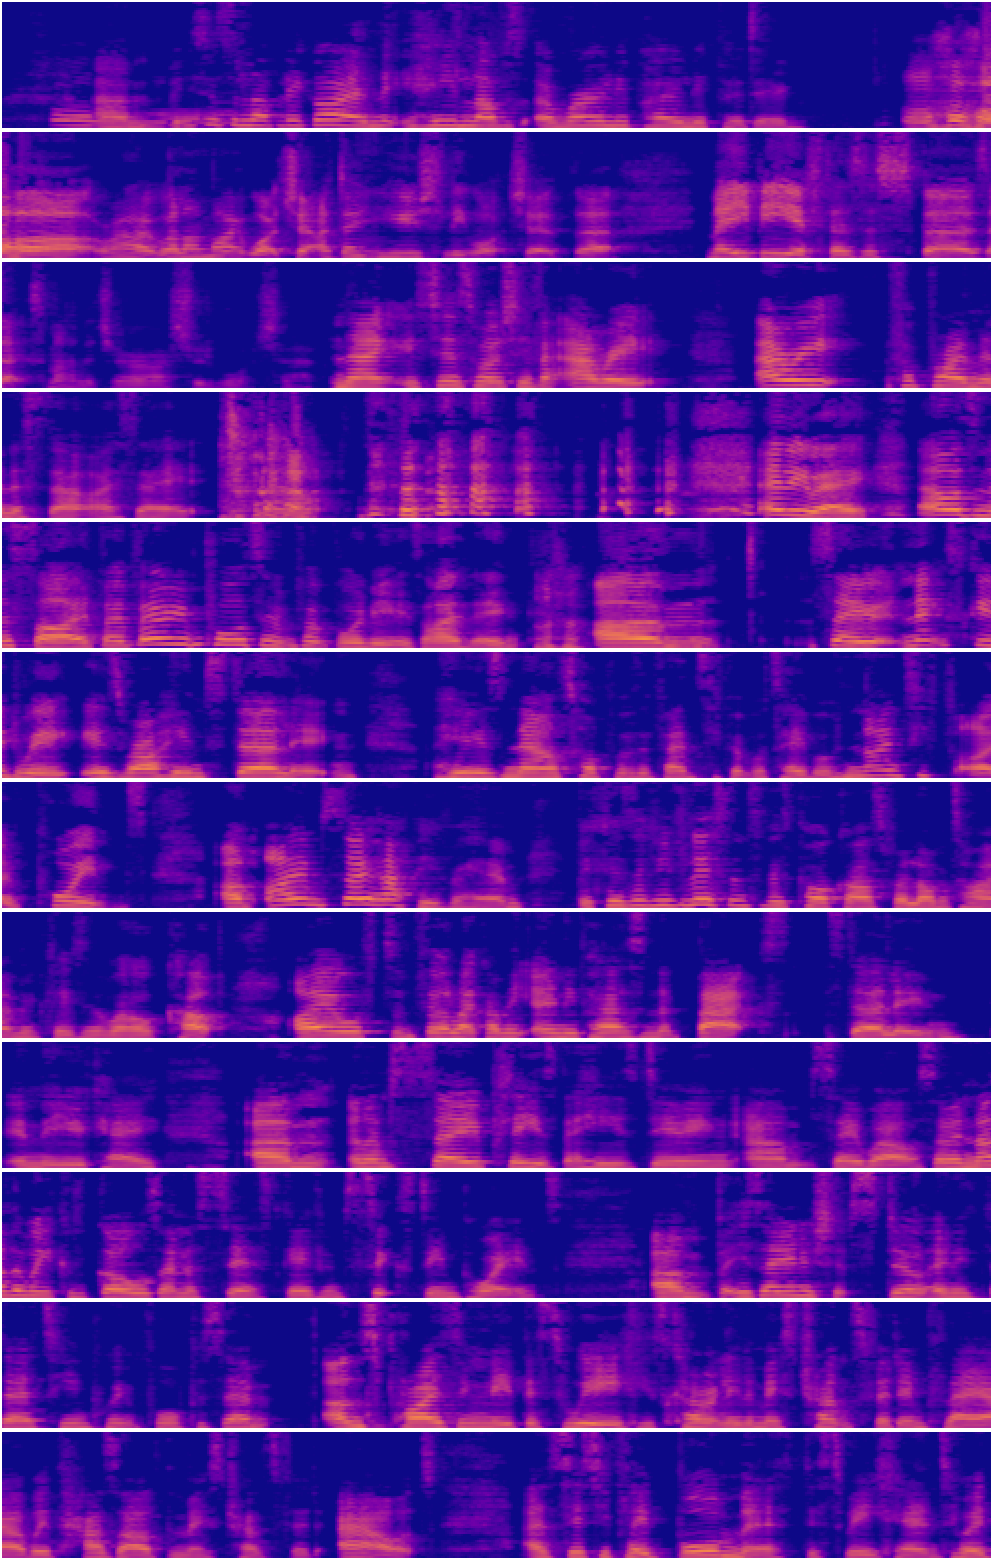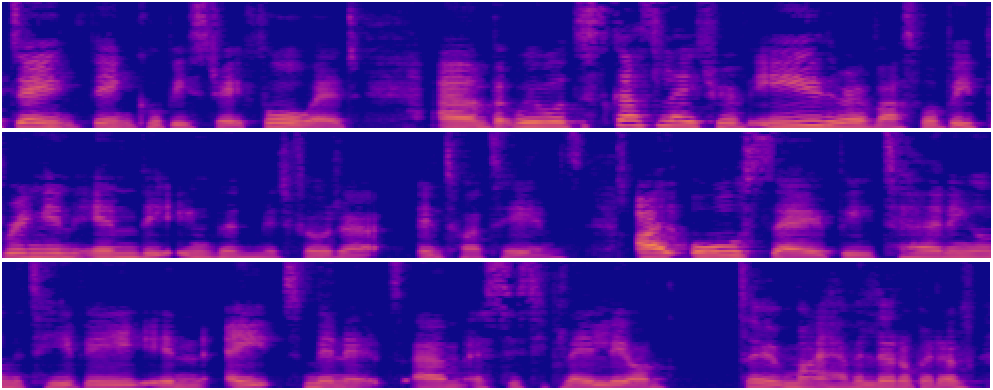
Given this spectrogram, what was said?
Um, but he's just a lovely guy, and he loves a roly poly pudding. Oh, right. Well, I might watch it. I don't usually watch it, but maybe if there's a Spurs ex manager, I should watch it. No, you just watch it for Ari. Ari for Prime Minister, I say. Now. anyway, that was an aside, but very important football news, I think. Um, so next good week is Raheem Sterling, who is now top of the fantasy football table with 95 points. Um, I am so happy for him because if you've listened to this podcast for a long time, including the World Cup, I often feel like I'm the only person that backs Sterling in the UK. Um, and I'm so pleased that he's doing um, so well. So another week of goals and assists gave him 16 points, um, but his ownership's still only 13.4%. Unsurprisingly, this week he's currently the most transferred in player, with Hazard the most transferred out. And City played Bournemouth this weekend, who I don't think will be straightforward. Um, but we will discuss later if either of us will be bringing in the England midfielder into our teams. I'll also be turning on the TV in eight minutes um, as City play Lyon. So we might have a little bit of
